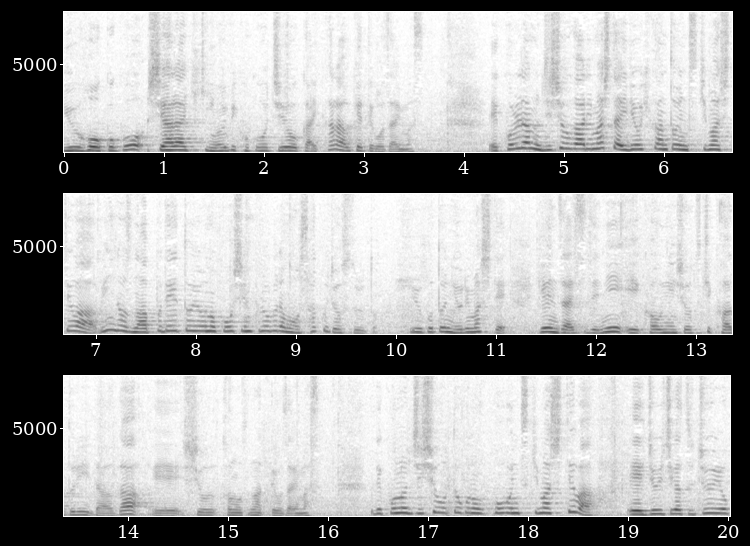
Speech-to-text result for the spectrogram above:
いう報告を支払い基金及び国保地方会から受けてございます。これらの事象がありました医療機関等につきましては、Windows のアップデート用の更新プログラムを削除するということによりまして、現在すでに顔認証付きカードリーダーが、えー、使用可能となってございます。でこの事象とこの方法につきましては、えー11月14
